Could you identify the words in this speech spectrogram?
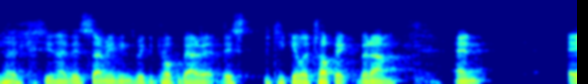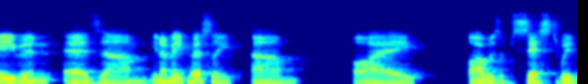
you know, there's so many things we could talk about about this particular topic, but um, and even as um, you know, me personally, um, I I was obsessed with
